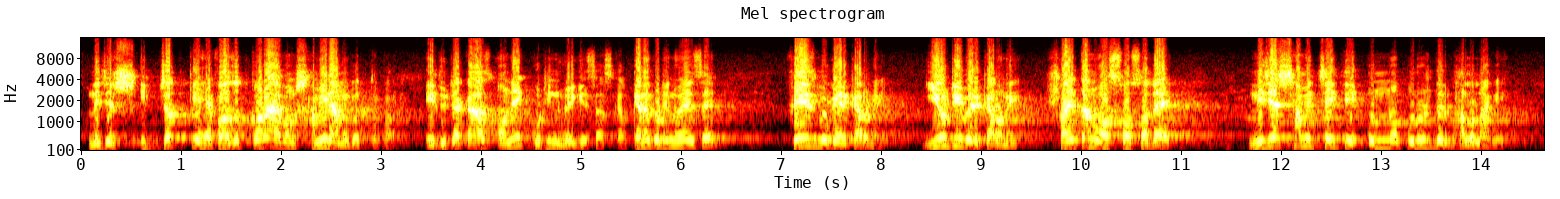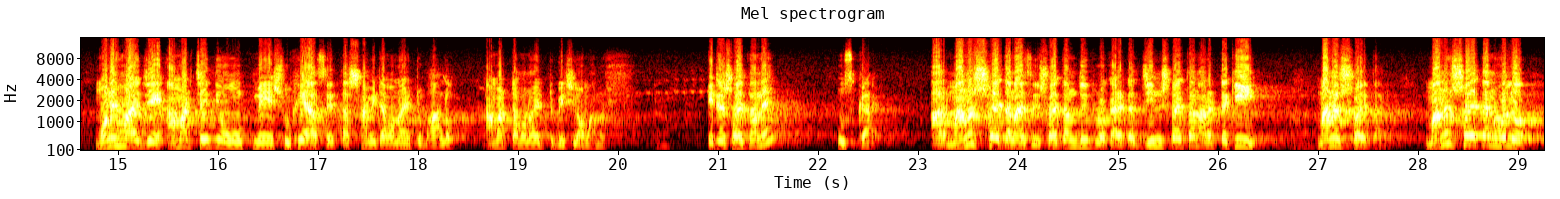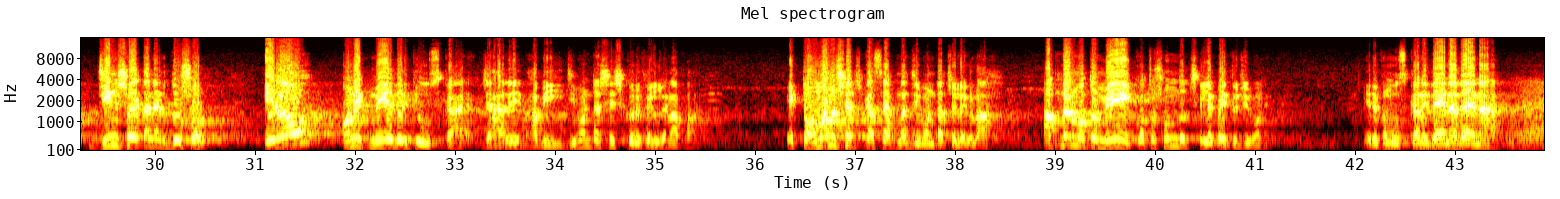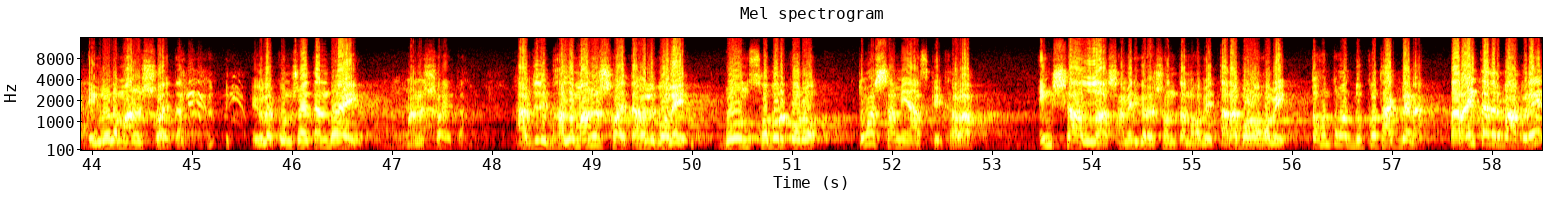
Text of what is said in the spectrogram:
নিজের ইজ্জতকে হেফাজত করা এবং স্বামীর আনুগত্য করা। এই দুইটা কাজ অনেক কঠিন হয়ে গেছে আজকাল। কেন কঠিন হয়েছে? ফেসবুকের কারণে, ইউটিউবের কারণে শয়তান ওয়াসওয়াসা দেয়। নিজের স্বামীর চাইতে অন্য পুরুষদের ভালো লাগে। মনে হয় যে আমার চাইতে অমুক মেয়ে সুখে আছে, তার স্বামীটা মনে হয় একটু ভালো। আমারটা মনে হয় একটু বেশি অমানুষ। এটা শয়তানে উস্কায় আর মানুষ শয়তান আছে, শয়তান দুই প্রকার, একটা জিন শয়তান আর একটা কি? মানুষ শয়তান। মানুষ শয়তান হলো জিন শয়তানের দোষর। এরাও অনেক মেয়েদেরকে উস্কায় যে, আরে ভাবি, জীবনটা শেষ করে ফেললেন আপা। একটা অমানুষের কাছে আপনার জীবনটা চলে গেল। আহ, আপনার মতো মেয়ে কত সুন্দর ছেলে পাইতো জীবনে। এরকম উস্কানি দেয় না দেয় না। এগুলো হলো মানুষ শয়তান। এগুলো কোন শয়তান ভাই? মানুষ শয়তান। আর যদি ভালো মানুষ হয় তাহলে বলে বোন সবর করো। তোমার স্বামী আজকে খারাপ। ইনশা আল্লাহ স্বামীর ঘরে সন্তান হবে, তারা বড় হবে। তখন তোমার দুঃখ থাকবে না। তারাই তাদের বাপরে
